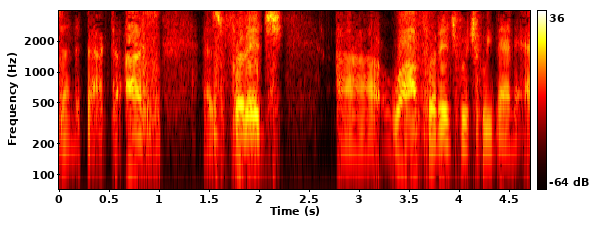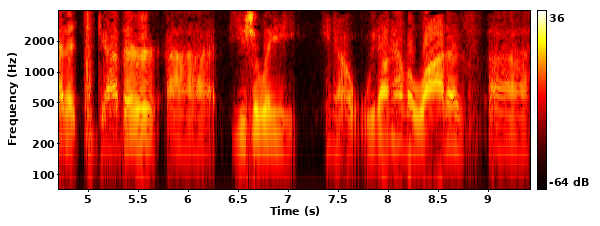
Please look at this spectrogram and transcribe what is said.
send it back to us as footage, uh, raw footage, which we then edit together. Uh, usually you know, we don't have a lot of uh,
